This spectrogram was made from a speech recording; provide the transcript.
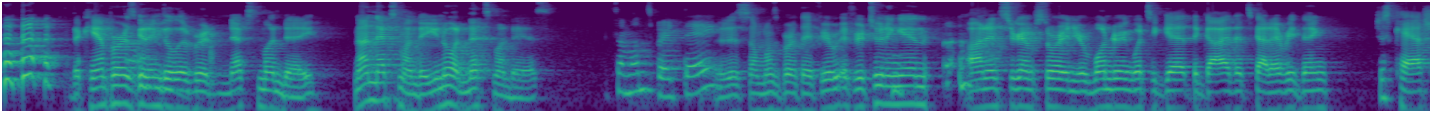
know. The camper is getting delivered next Monday. Not next Monday. You know what next Monday is. Someone's birthday. It is someone's birthday. If you're if you're tuning in on Instagram story and you're wondering what to get, the guy that's got everything, just cash.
